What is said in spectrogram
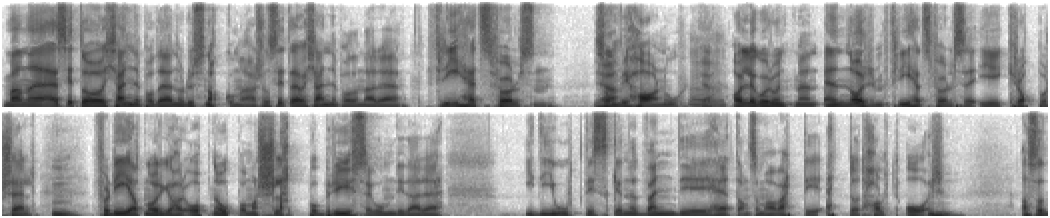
Men eh, jeg sitter og kjenner på det når du snakker om det her, så sitter jeg og kjenner på den der eh, frihetsfølelsen. Som vi har nå. Ja. Alle går rundt med en enorm frihetsfølelse i kropp og sjel. Fordi at Norge har åpna opp, og man slipper å bry seg om de der idiotiske nødvendighetene som har vært i ett og et halvt år. Altså,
